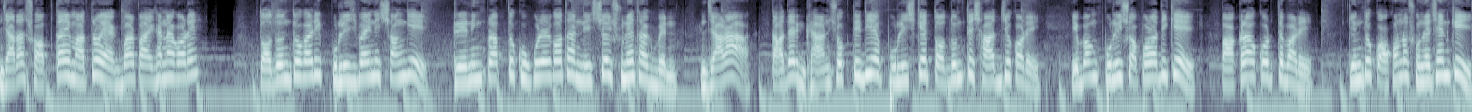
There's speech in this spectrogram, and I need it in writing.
যারা সপ্তাহে মাত্র একবার পায়খানা করে? তদন্তকারী পুলিশ বাহিনীর সঙ্গে ট্রেনিংপ্রাপ্ত কুকুরের কথা নিশ্চয়ই শুনে থাকবেন। যারা তাদের ঘ্রাণ শক্তি দিয়ে পুলিশকে তদন্তে সাহায্য করে এবং পুলিশ অপরাধীকে পাকড়াও করতে পারে। কিন্তু কখনো শুনেছেন কি,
